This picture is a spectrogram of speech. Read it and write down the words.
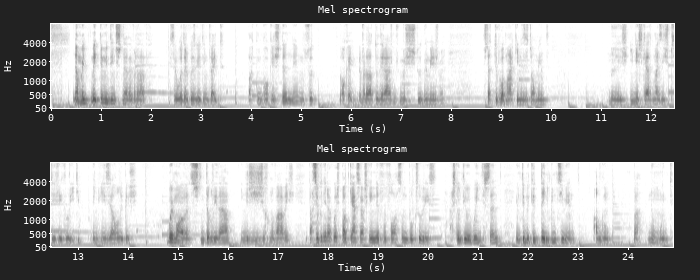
não, meio, meio que também tenho estudado, é verdade. Isso é outra coisa que eu tenho feito. Pá, como qualquer estudante, né? Uma pessoa. Ok, é verdade, estou de Erasmus, mas estudo na mesma. Estudo turbomáquinas atualmente. Mas, e neste caso mais em específico ali, tipo, ventoinhas eólicas boa moda, sustentabilidade, energias renováveis. Pá, se eu continuar com este podcast, eu acho que ainda vou falar um pouco sobre isso. Acho que é um tema bem interessante e um tema que eu tenho conhecimento. Algum. Vá, não muito.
